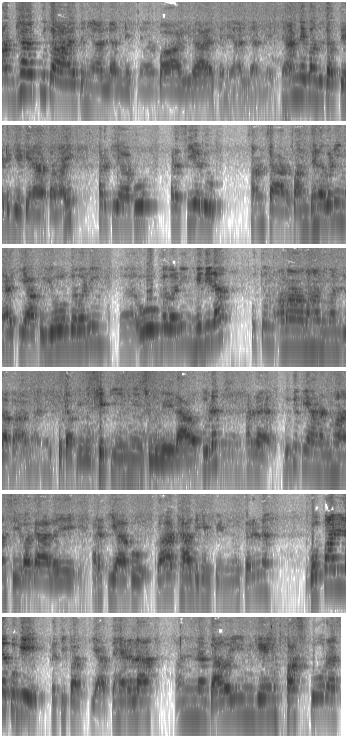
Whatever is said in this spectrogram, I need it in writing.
ආධ්‍යාත්මික ආයතනය අල්ලන්නෙත් නෑ බාහිර ආයතනය අල්ලන්නෙත් නෑ. අන්නේ බඳු තත්වයට ගිය කෙනා තමයි අර කියාපු අර සියලු සංසාර බන්ධන වලින් අර කියාපු යෝග වලින් ඕඝ වලින් මිදිලා උතුම් අමා මහ නිවන් ලබා ගන්න. ඒකට අපි මේ කෙටියෙන් මේ සුළු වේලාව තුළ අර බුදු පියාණන් වහන්සේ වදාළේ අර කියාපු ගාථා දෙකෙන් පෙන්වු කරන ගෝපල්ලකුගේ ප්‍රතිපත්තිය අතහැරලා අන්න ගවයින්ගෙන් පස්කෝ රස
